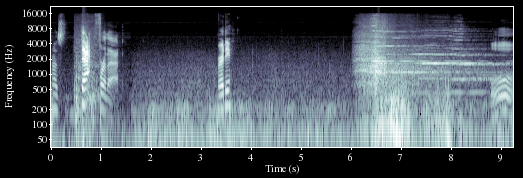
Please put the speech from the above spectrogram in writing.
How's that for that? Ready? Ooh.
